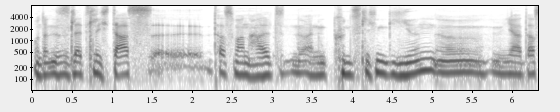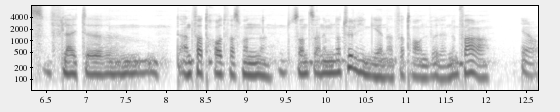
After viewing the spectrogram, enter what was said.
Und dann ist es letztlich das, äh, dass man halt einem künstlichen Gehirn äh, ja das vielleicht äh, anvertraut, was man sonst einem natürlichen Gehirn anvertrauen würde, einem Fahrer. Ja.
